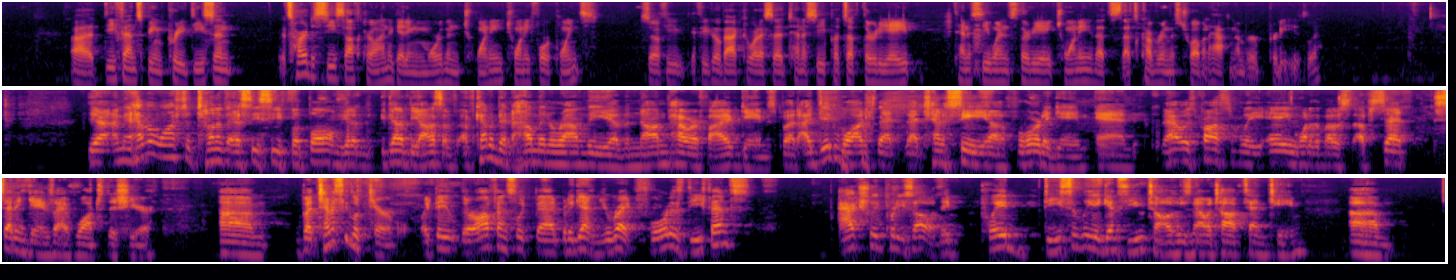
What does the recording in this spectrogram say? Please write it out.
uh, defense being pretty decent, it's hard to see South Carolina getting more than 20, 24 points. So if you if you go back to what I said, Tennessee puts up 38, Tennessee wins 38-20. That's that's covering this 12 and a half number pretty easily. Yeah, I mean, I haven't watched a ton of SEC football. I'm gonna gotta be honest. I've, I've kind of been humming around the uh, the non Power Five games, but I did watch that that Tennessee uh, Florida game, and that was possibly a one of the most upset setting games I have watched this year. Um, but Tennessee looked terrible. Like they their offense looked bad, but again, you're right. Florida's defense actually pretty solid. They played decently against Utah, who's now a top ten team. Um,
